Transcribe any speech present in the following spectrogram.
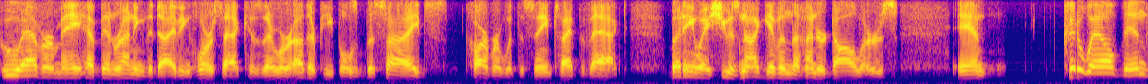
whoever may have been running the diving horse act, because there were other people besides Carver with the same type of act. But anyway, she was not given the hundred dollars, and could have well been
